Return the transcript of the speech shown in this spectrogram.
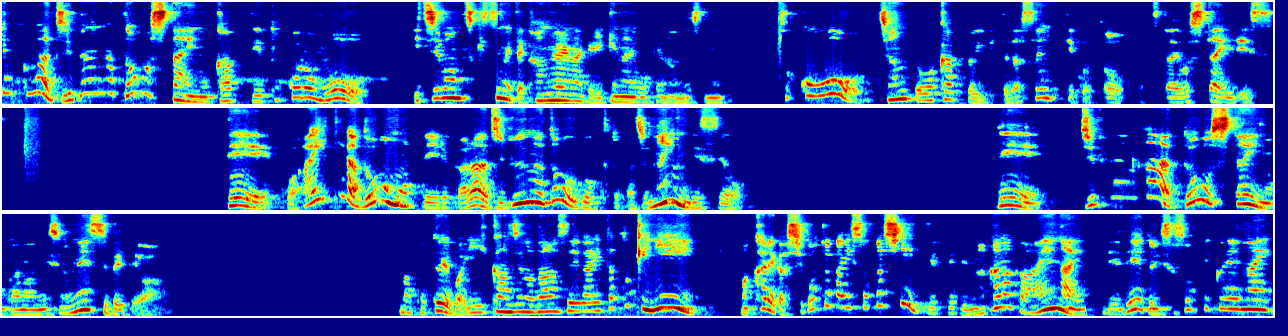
極は自分がどうしたいのかっていうところを一番突き詰めて考えなきゃいけないわけなんですね。そこをちゃんと分かっておいてくださいっていうことをお伝えをしたいです。で、こう相手がどう思っているから自分がどう動くとかじゃないんですよ。で、自分がどうしたいのかなんですよね、すべては。まあ、例えばいい感じの男性がいたときに、まあ、彼が仕事が忙しいって言っててなかなか会えないでデートに誘ってくれない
